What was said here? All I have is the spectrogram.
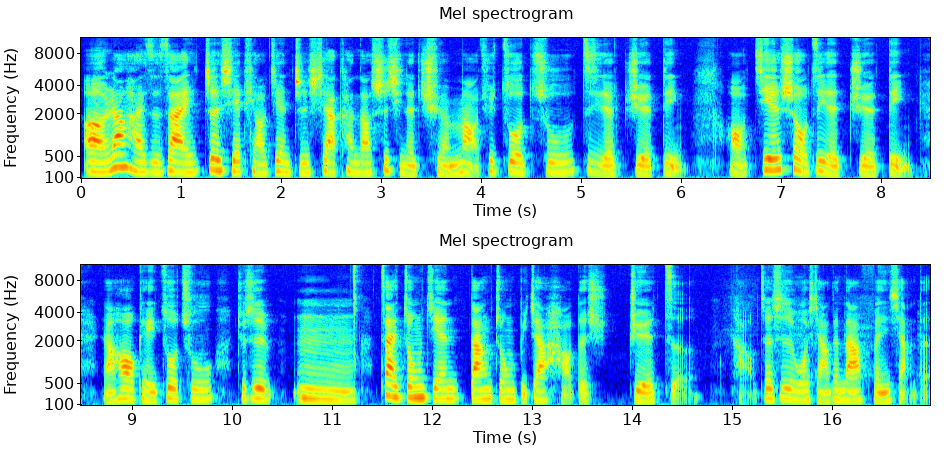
呃让孩子在这些条件之下看到事情的全貌，去做出自己的决定，哦，接受自己的决定，然后可以做出就是嗯在中间当中比较好的抉择。好，这是我想要跟大家分享的。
